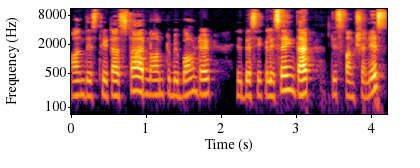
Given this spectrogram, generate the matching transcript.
on this theta star norm to be bounded is basically saying that this function is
